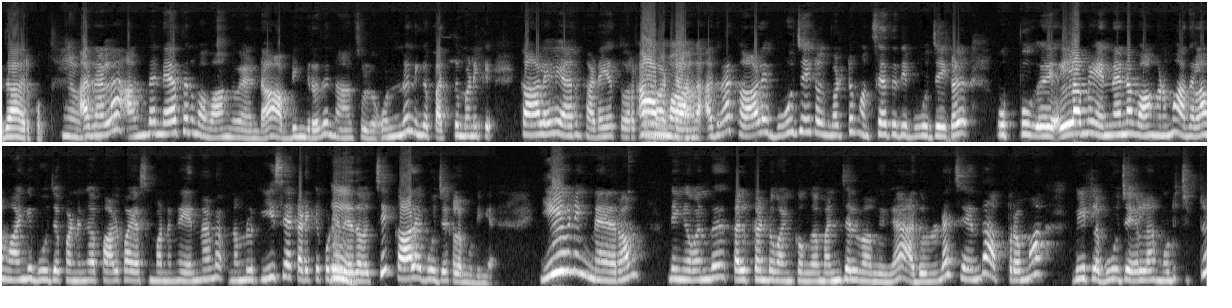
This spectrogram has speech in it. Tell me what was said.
இதா இருக்கும். அதனால அந்த நேரத்தை நம்ம வாங்க வேண்டாம் அப்படிங்கறது நான் சொல்லுவேன். ஒண்ணு நீங்க பத்து மணிக்கு காலையில யாரும் கடையை திறக்க. மாட்டாங்க. அதனால காலை பூஜைகள் மட்டும் அக்ஷயதிதி பூஜைகள் உப்பு எல்லாமே என்னென்ன வாங்கணுமோ அதெல்லாம் வாங்கி பூஜை பண்ணுங்க பால் பாயாசம் பண்ணுங்க என்னென்ன நம்மளுக்கு ஈஸியா கிடைக்கக்கூடியது இதை வச்சு காலை பூஜைகளை முடிங்க. ஈவினிங் நேரம் நீங்க வந்து கல்கண்டு வாங்கிக்கோங்க மஞ்சள் வாங்குங்க அதோட சேர்ந்து அப்புறமா வீட்டுல பூஜை எல்லாம் முடிச்சிட்டு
